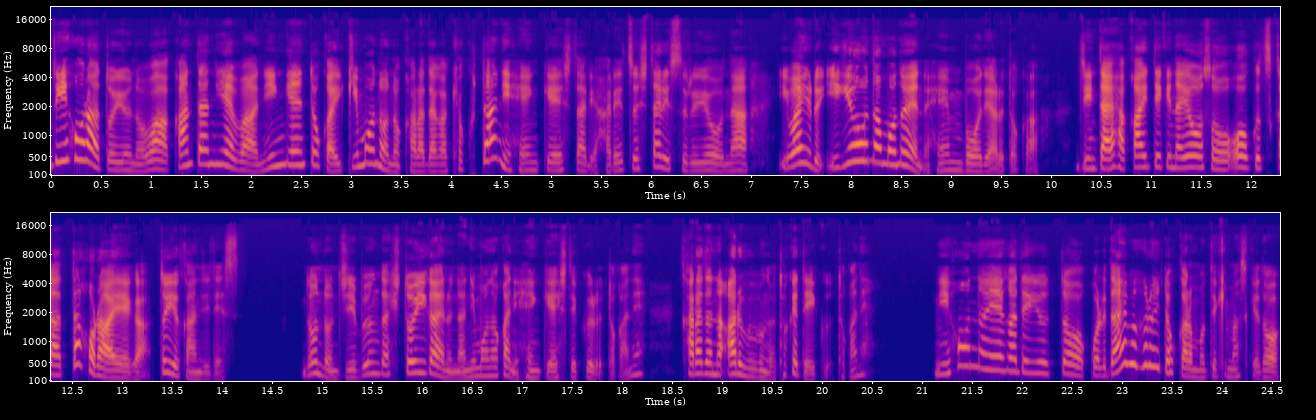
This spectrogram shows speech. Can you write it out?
ディホラーというのは簡単に言えば人間とか生き物の体が極端に変形したり破裂したりするようないわゆる異形なものへの変貌であるとか人体破壊的な要素を多く使ったホラー映画という感じです。どんどん自分が人以外の何者かに変形してくるとかね、体のある部分が溶けていくとかね。日本の映画で言うと、これだいぶ古いとこから持ってきますけど、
